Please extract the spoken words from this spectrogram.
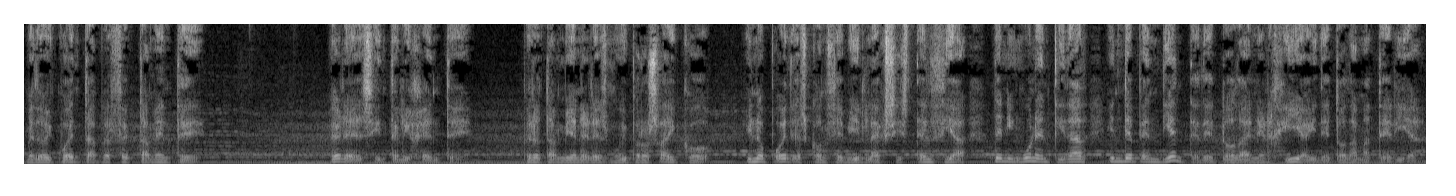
Me doy cuenta perfectamente. Eres inteligente, pero también eres muy prosaico y no puedes concebir la existencia de ninguna entidad independiente de toda energía y de toda materia.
